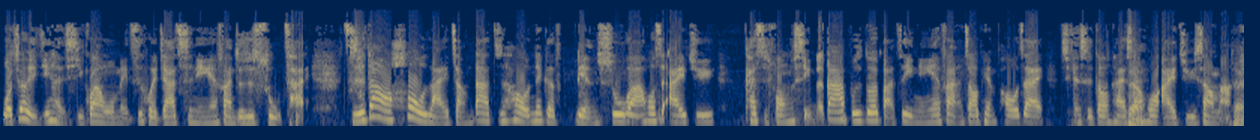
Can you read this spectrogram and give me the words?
我就已经很习惯，我每次回家吃年夜饭就是素菜，直到后来长大之后，那个脸书啊，或是 IG。开始风行了，大家不是都会把自己年夜饭的照片 PO 在现实动态上或 IG 上吗？对，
